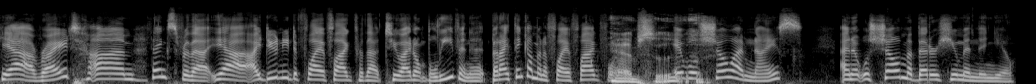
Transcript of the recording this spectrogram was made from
Yeah, right. Um, thanks for that. Yeah, I do need to fly a flag for that too. I don't believe in it, but I think I'm going to fly a flag for it. Absolutely. It will show I'm nice, and it will show I'm a better human than you.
